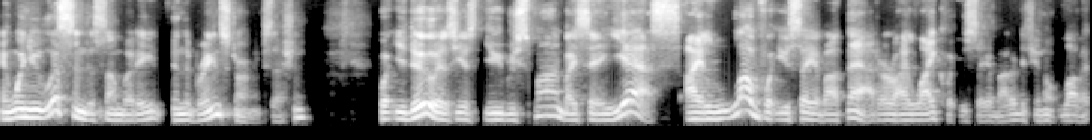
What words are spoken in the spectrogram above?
And when you listen to somebody in the brainstorming session, what you do is you, you respond by saying, Yes, I love what you say about that, or I like what you say about it if you don't love it.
